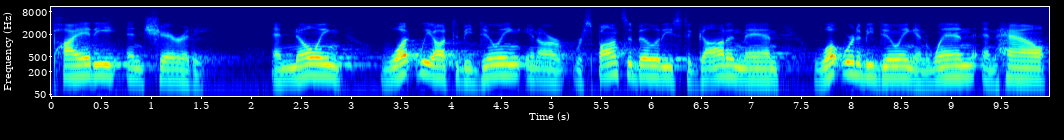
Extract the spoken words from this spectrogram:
Piety and charity. And knowing what we ought to be doing in our responsibilities to God and man, what we're to be doing and when and how,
